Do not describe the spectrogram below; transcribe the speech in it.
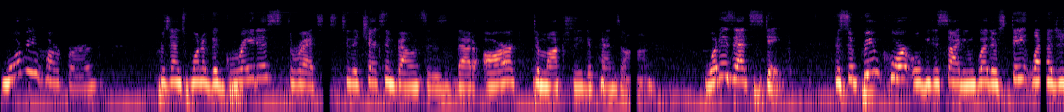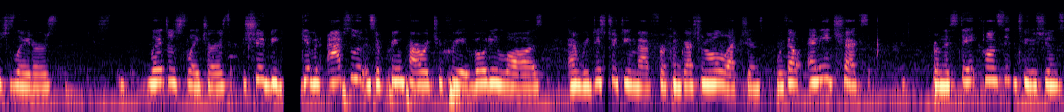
Moore v. Harper presents one of the greatest threats to the checks and balances that our democracy depends on. What is at stake? The Supreme Court will be deciding whether state legislators legislatures should be given absolute and supreme power to create voting laws and redistricting maps for congressional elections without any checks from the state constitutions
